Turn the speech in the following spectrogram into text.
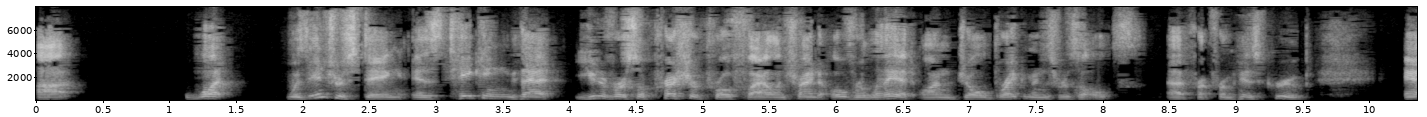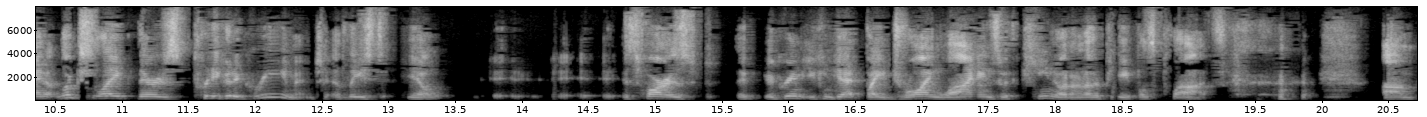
Uh, what was interesting is taking that universal pressure profile and trying to overlay it on Joel Bregman's results uh, from, from his group. And it looks like there's pretty good agreement, at least, you know, as far as agreement you can get by drawing lines with Keynote on other people's plots. um,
